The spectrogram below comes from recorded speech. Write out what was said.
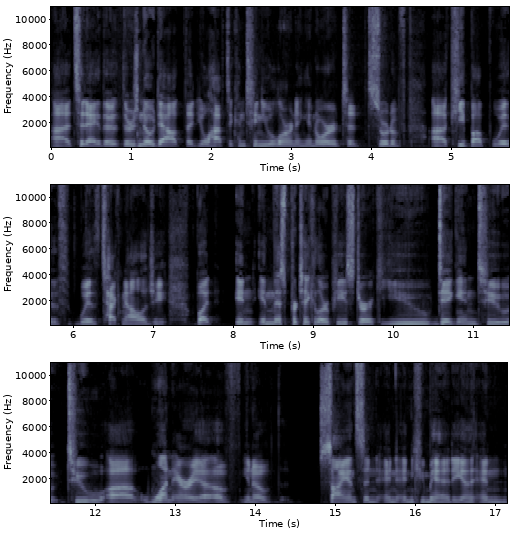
uh, today. There, there's no doubt that you'll have to continue learning in order to sort of uh, keep up with with technology. But in in this particular piece, Dirk, you dig into to uh, one area of you know science and, and, and humanity and, and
